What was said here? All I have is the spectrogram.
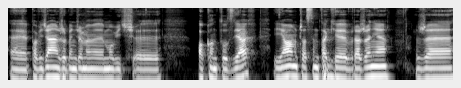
E, powiedziałem, że będziemy mówić e, o kontuzjach i ja mam czasem takie hmm. wrażenie, że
